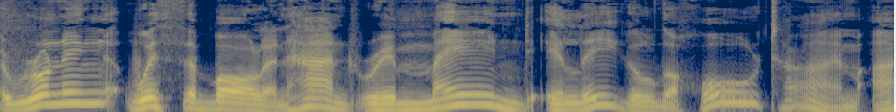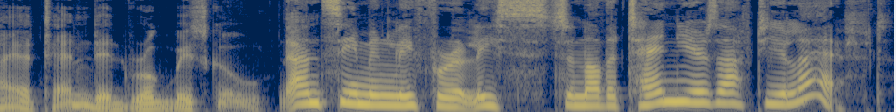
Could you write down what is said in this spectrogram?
running with the ball in hand remained illegal the whole time I attended rugby school. And seemingly for at least another 10 years after you left.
